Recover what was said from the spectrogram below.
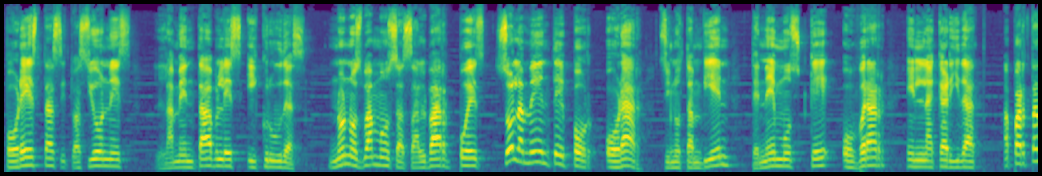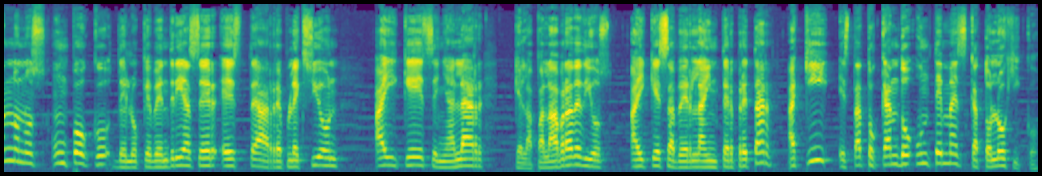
por estas situaciones lamentables y crudas. No nos vamos a salvar pues solamente por orar, sino también tenemos que obrar en la caridad. Apartándonos un poco de lo que vendría a ser esta reflexión, hay que señalar que la palabra de Dios hay que saberla interpretar. Aquí está tocando un tema escatológico,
